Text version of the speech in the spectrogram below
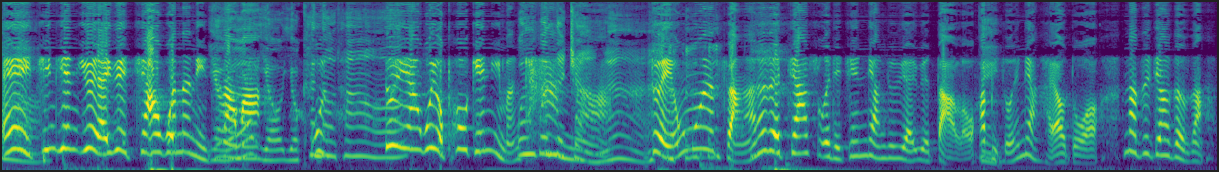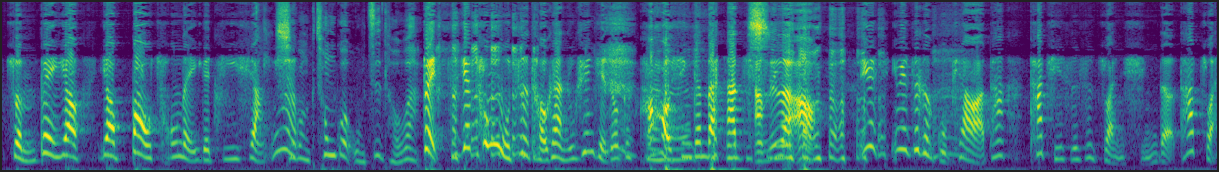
哎，今天越来越加温了，你知道吗？有有看到它哦。对呀，我有剖给你们看。温温的涨啊，对，温温的涨啊，它在加速，而且今天量就越来越大了，它比昨天量还要多。那这叫怎么样？准备要要爆冲的一个迹象，希望冲过五字头啊！对，直接冲五字头，看如萱姐都好好心跟大家讲，真的啊，因为因为这个。股票啊，它它其实是转型的，它转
